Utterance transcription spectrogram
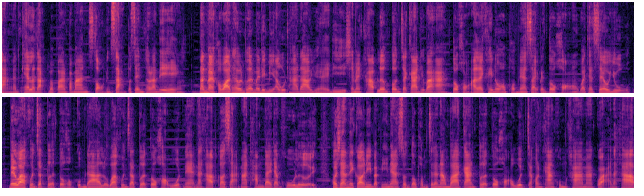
ต่างกันแค่ระดับประมาณประมาณ 2-3%เท่านั้นเอง นั่นหมายความว่าถ้าเพื่อนๆไม่ได้มีอาวุธ5ดาวอยู่ในดีใช่ไหมครับเริ่มต้นจากการที่ว่าอะตัวของอะไรไคโนของผมเนี่ยใส่เป็นตัวของไวท์เซลอยู่ ไม่ว่าคุณจะเปิดตัวของกลุ่มดาว หรือว่าคุณจะเปิดตัวของวูดเนี่ยนะครับก็สามารถทำได้ทั้งคู่เลย เพราะฉะนั้นในกรณีแบบนี้เนี่ยส่วนตัวผมจะแนะนำว่าการเปิดตัวของอาวุธจะค่อนข้างคุ้มค่ามากกว่านะครับ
